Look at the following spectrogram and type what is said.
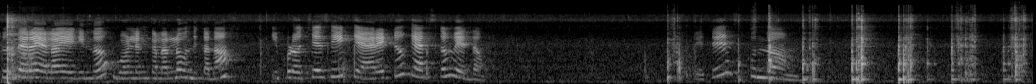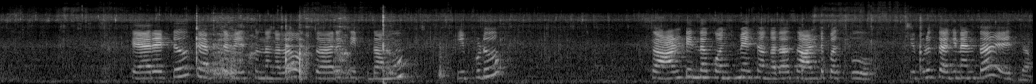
చూసారా ఎలా ఎగిందో గోల్డెన్ కలర్లో ఉంది కదా. ఇప్పుడు వచ్చేసి క్యారెట్ క్యాప్సికమ్ వేద్దాం. వేసేసుకుందాం. క్యారెట్ క్యాప్సికమ్ వేసుకుందాం కదా ఒకసారి తిప్పుదాము. ఇప్పుడు సాల్ట్ ఇందా కొంచెం వేసాం కదా సాల్ట్ పసుపు. ఇప్పుడు తగినంత వేద్దాం.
